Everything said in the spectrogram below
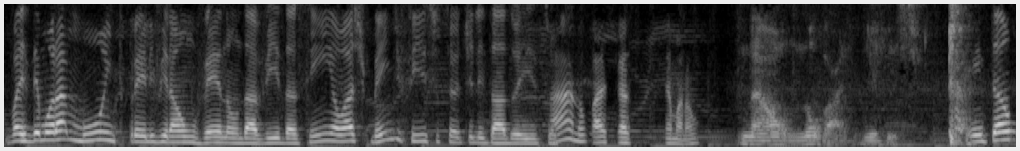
Vai demorar muito pra ele virar um Venom da vida assim. Eu acho bem difícil ser utilizado isso. Ah, não vai ficar no cinema, não. Não, não vai. Difícil. Então,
